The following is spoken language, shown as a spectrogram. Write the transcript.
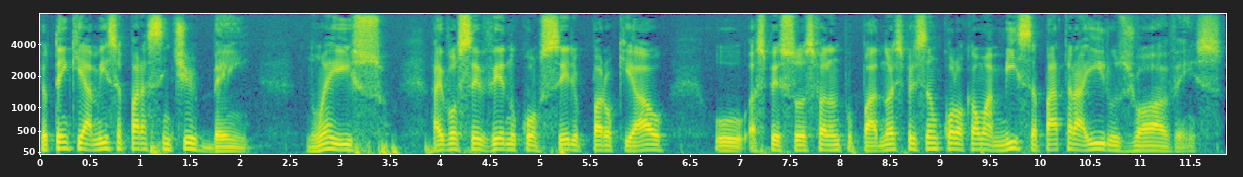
Eu tenho que ir à missa para sentir bem. Não é isso. Aí você vê no conselho paroquial o, as pessoas falando para o padre: nós precisamos colocar uma missa para atrair os jovens.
